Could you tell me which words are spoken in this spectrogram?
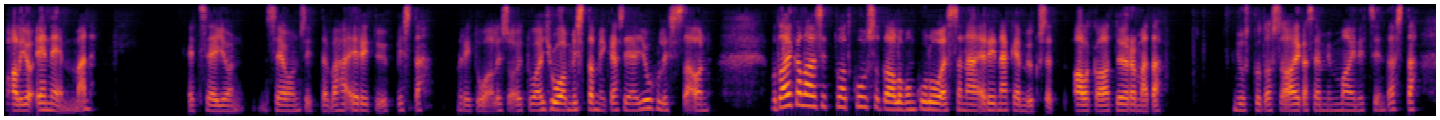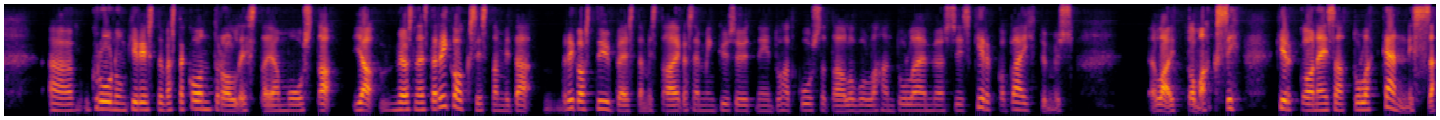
paljon enemmän. Et se, on, se on sitten vähän erityyppistä rituaalisoitua juomista, mikä siellä juhlissa on. Mutta aika lailla 1600-luvun kuluessa nämä eri näkemykset alkaa törmätä, just kun tuossa aikaisemmin mainitsin tästä äh, kruunun kiristyvästä kontrollista ja muusta, ja myös näistä rikoksista, mitä, rikostyypeistä, mistä aikaisemmin kysyit, niin 1600-luvullahan tulee myös siis kirkkopäihtymys laittomaksi. Kirkkoon ei saa tulla kännissä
